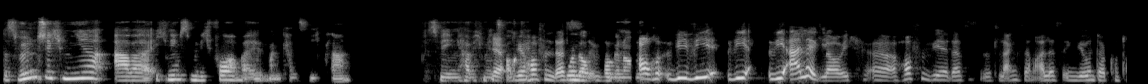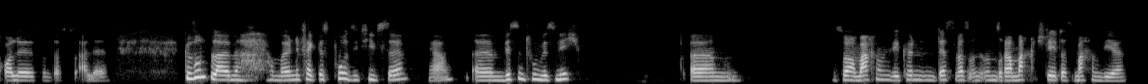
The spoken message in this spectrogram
das wünsche ich mir, aber ich nehme es mir nicht vor, weil man kann es nicht planen. Deswegen habe ich mir ja, jetzt auch wir hoffen, dass Urlaub vorgenommen. Auch wie, wie, wie, wie alle, glaube ich, äh, hoffen wir, dass es langsam alles irgendwie unter Kontrolle ist und dass alle gesund bleiben. Im Endeffekt das Positivste. Ja, ähm, wissen tun wir es nicht. Ähm, was soll machen? Wir können das, was in unserer Macht steht, das machen wir.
